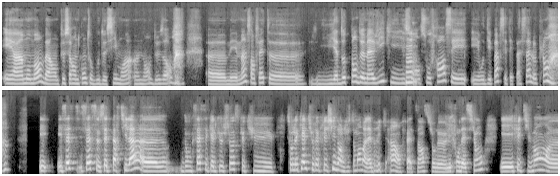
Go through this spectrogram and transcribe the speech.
Et à un moment, bah, on peut se rendre compte au bout de six mois, un an, deux ans, euh, mais mince, en fait, il y a d'autres pans de ma vie qui mmh. sont en souffrance et, et au départ, c'était pas ça le plan. Et, ça, cette partie-là, euh, donc ça, c'est quelque chose que tu, sur lequel tu réfléchis dans, justement dans la brique 1, en fait, hein, sur les fondations. Et effectivement, euh,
